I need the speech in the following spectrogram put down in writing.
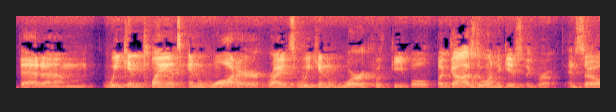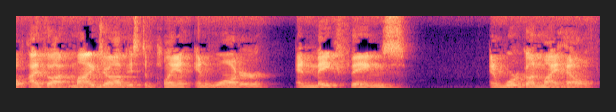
that um, we can plant and water, right? So we can work with people, but God's the one who gives the growth. And so I thought my job is to plant and water and make things and work on my health,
